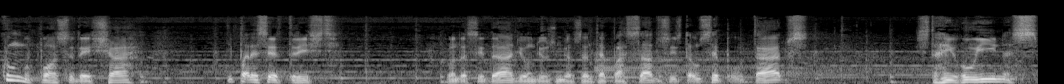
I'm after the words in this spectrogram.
Como posso deixar de parecer triste quando a cidade onde os meus antepassados estão sepultados está em ruínas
